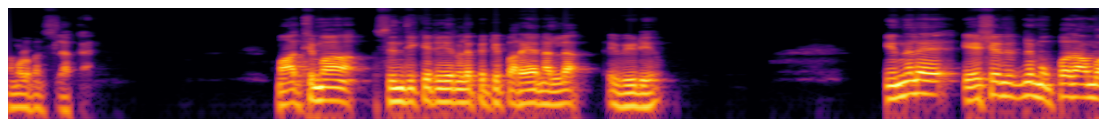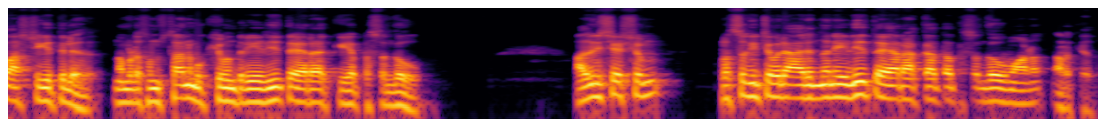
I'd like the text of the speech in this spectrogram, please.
നമ്മൾ മനസ്സിലാക്കാൻ. മാധ്യമ സിന്ധിക്കറ്റുകളെ പറ്റി പറയാനല്ല ഈ വീഡിയോ. ഇന്നലെ ഏഷ്യാനെറ്റിന്റെ മുപ്പതാം വാർഷികത്തിൽ നമ്മുടെ സംസ്ഥാന മുഖ്യമന്ത്രി എഴുതി തയ്യാറാക്കിയ പ്രസംഗവും അതിനുശേഷം പ്രസംഗിച്ചവരാരും തന്നെ എഴുതി തയ്യാറാക്കാത്ത പ്രസംഗവുമാണ് നടത്തിയത്.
